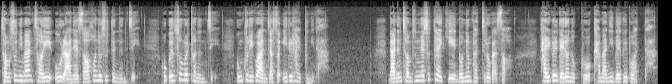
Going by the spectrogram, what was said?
점순이만 저희 울 안에서 헌옷을 뜯는지 혹은 솜을 터는지 웅크리고 앉아서 일을 할 뿐이다. 나는 점순네 수탈기 노는 밭으로 가서 닭을 내려놓고 가만히 맥을 보았다.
